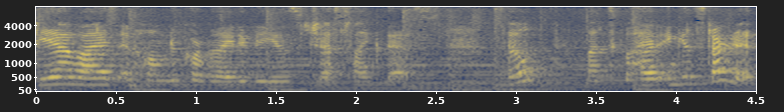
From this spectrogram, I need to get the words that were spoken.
DIYs and home decor related videos just like this. So let's go ahead and get started.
